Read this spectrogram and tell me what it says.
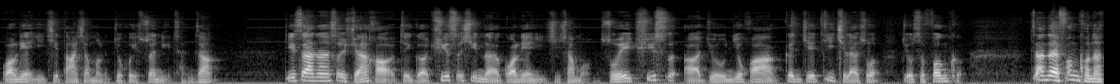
光电仪器大项目呢就会顺理成章。第三呢是选好这个趋势性的光电仪器项目。所谓趋势啊，就你话更接地气来说，就是风口。站在风口呢，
